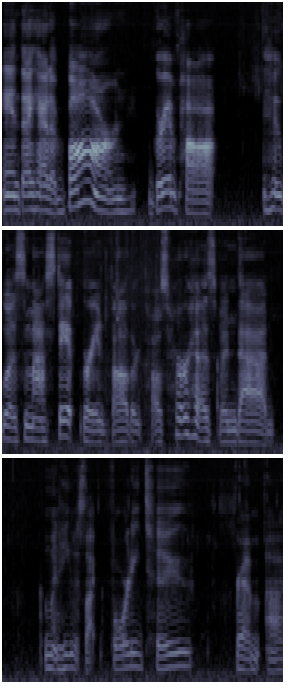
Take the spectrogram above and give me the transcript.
and they had a barn. Grandpa who was my step grandfather because her husband died when he was like 42 from uh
